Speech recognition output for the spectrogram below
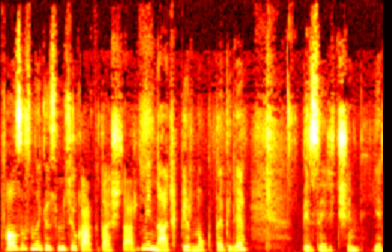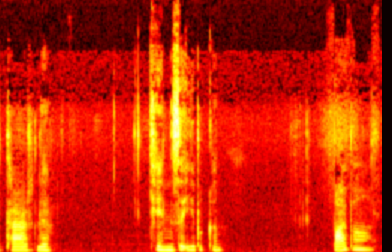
Fazlasında gözümüz yok arkadaşlar. Minnacık bir nokta bile bizler için yeterli. Kendinize iyi bakın. Bay bay.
